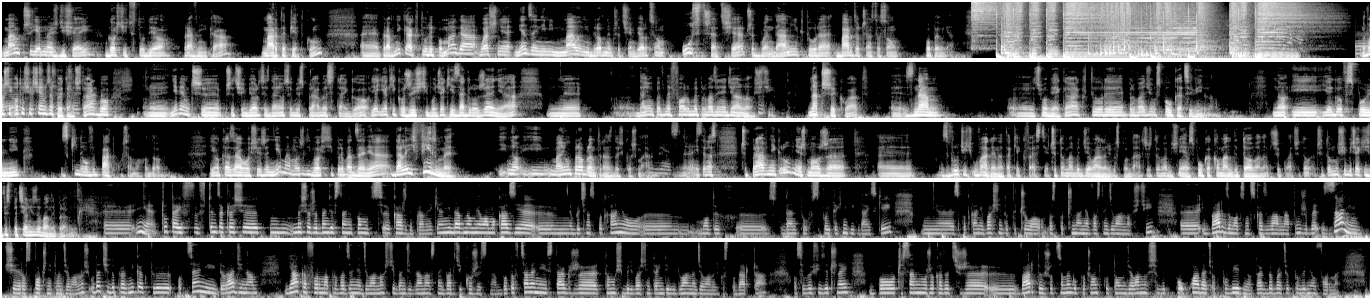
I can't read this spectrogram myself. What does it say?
Mam przyjemność dzisiaj gościć w studio prawnika Martę Pietkun. e, Prawnika, który pomaga właśnie między innymi małym i drobnym przedsiębiorcom ustrzec się przed błędami, które bardzo często są popełniane. No właśnie o to się chciałem zapytać, tak? Bo y, nie wiem, czy przedsiębiorcy zdają sobie sprawę z tego, ja- jakie korzyści bądź jakie zagrożenia y, dają pewne formy prowadzenia działalności. Na przykład y, znam y, człowieka, który prowadził spółkę cywilną. No i jego wspólnik zginął w wypadku samochodowym. I okazało się, że nie ma możliwości prowadzenia dalej firmy. I, no, I mają problem teraz dość koszmarny. Jest, nie? I jest. teraz, czy prawnik również może e, zwrócić uwagę na takie kwestie? Czy to ma być działalność gospodarcza, czy to ma być, nie wiem, spółka komandytowa na przykład? Czy to, czy to musi być jakiś wyspecjalizowany prawnik? E, Nie, tutaj w, w tym zakresie mm, myślę, że będzie w stanie pomóc e, każdy prawnik. Ja niedawno miałam okazję być na spotkaniu młodych y, studentów z Politechniki Gdańskiej. Mm, Spotkanie właśnie dotyczyło rozpoczynania własnej działalności e, i bardzo mocno wskazywałam na tym, żeby zanim się rozpocznie tą działalność, udać się do prawnika, który oceni i doradzi nam, jaka forma prowadzenia działalności będzie dla nas najbardziej korzystna, bo to wcale nie jest tak, że to musi być właśnie ta indywidualna działalność gospodarcza osoby fizycznej, bo czasami może okazać się, że y, warto już od samego początku tą działalność sobie poukładać odpowiednio, tak, dobrać odpowiednią formę.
